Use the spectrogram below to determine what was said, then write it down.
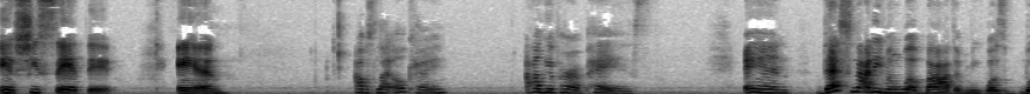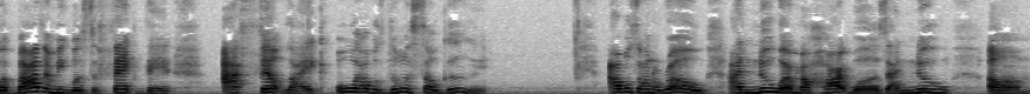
and she said that, and I was like, okay, I'll give her a pass, and that's not even what bothered me. Was what bothered me was the fact that I felt like, oh, I was doing so good. I was on a roll. I knew where my heart was. I knew um,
